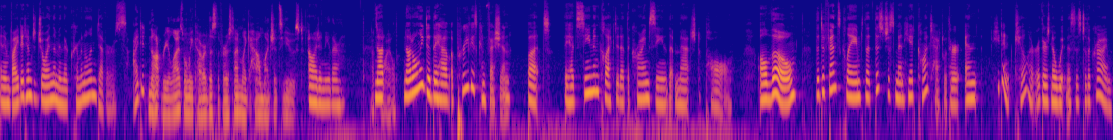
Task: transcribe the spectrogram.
and invited him to join them in their criminal endeavors. I did not realize when we covered this the first time, like how much it's used. Oh, I didn't either. That's not, wild. Not only did they have a previous confession, but they had semen collected at the crime scene that matched Paul. Although the defense claimed that this just meant he had contact with her and he didn't kill her. There's no witnesses to the crime.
